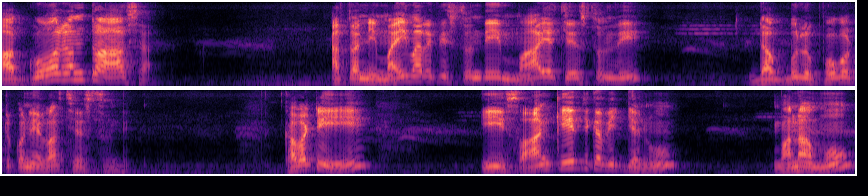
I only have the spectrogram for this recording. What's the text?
ఆ ఘోరంతో ఆశ. అతన్ని మైమరపిస్తుంది మాయ చేస్తుంది డబ్బులు పోగొట్టుకునేలా చేస్తుంది. కాబట్టి ఈ సాంకేతిక విద్యను మనము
